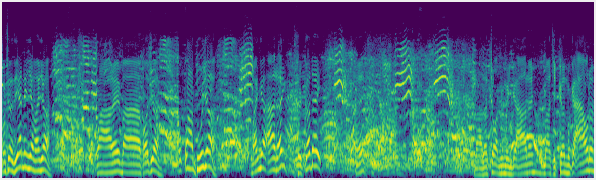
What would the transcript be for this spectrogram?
Không sợ rét nữa nhỉ bà nhỉ? Quà đây bà có chưa? Có quà túi chưa? Bánh nhá, à đấy, phải cất đấy. Đấy. Bà đã chọn cho mình cái áo đấy bà chỉ cần một cái áo thôi.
